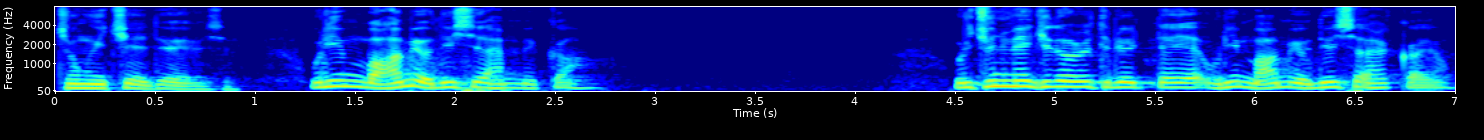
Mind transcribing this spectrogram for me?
정위치에 되어야 해서 우리 마음이 어디 있어야 합니까? 우리 주님의 기도를 드릴 때 우리 마음이 어디 있어야 할까요?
